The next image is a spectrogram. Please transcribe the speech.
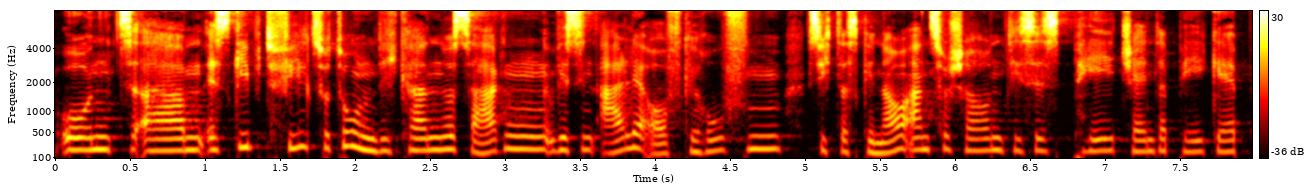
Und ähm, es gibt viel zu tun. Und ich kann nur sagen, wir sind alle aufgerufen, sich das genau anzuschauen, dieses Pay, Gender Pay Gap.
